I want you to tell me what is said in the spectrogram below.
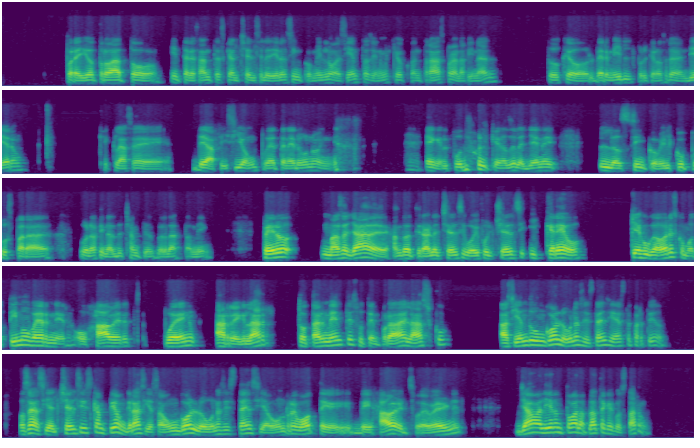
Por ahí otro dato interesante es que al Chelsea le dieron 5.900, si no me equivoco, entradas para la final. Tuvo que volver mil porque no se le vendieron. ¿Qué clase de, de afición puede tener uno en, en el fútbol que no se le llene los 5.000 cupos para una final de Champions, ¿verdad? También. Pero más allá de dejando de tirarle el Chelsea, voy full Chelsea y creo que jugadores como Timo Werner o Havertz pueden arreglar totalmente su temporada del asco haciendo un gol o una asistencia en este partido. O sea, si el Chelsea es campeón gracias a un gol o una asistencia o un rebote de Havertz o de Werner, ya valieron toda la plata que costaron.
